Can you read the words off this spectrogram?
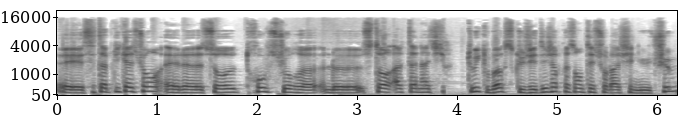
Et cette application elle se retrouve sur le store alternatif Tweakbox que j'ai déjà présenté sur la chaîne YouTube.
